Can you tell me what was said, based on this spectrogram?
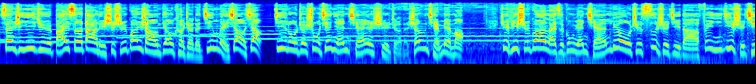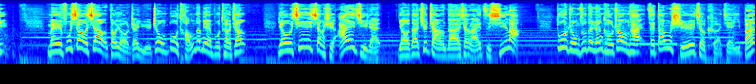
三十一具白色大理石石棺上雕刻着的精美肖像，记录着数千年前逝者的生前面貌。这批石棺来自公元前六至四世纪的腓尼基时期，每幅肖像都有着与众不同的面部特征，有些像是埃及人，有的却长得像来自希腊。多种族的人口状态在当时就可见一斑。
